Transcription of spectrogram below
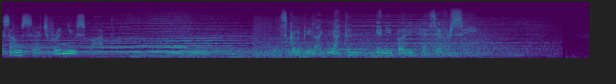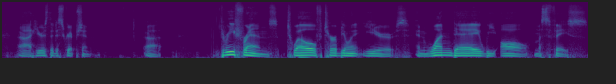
Some search for a new spot. It's gonna be like nothing anybody has ever seen. Uh, here's the description. Uh, Three friends, 12 turbulent years, and one day we all must face.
